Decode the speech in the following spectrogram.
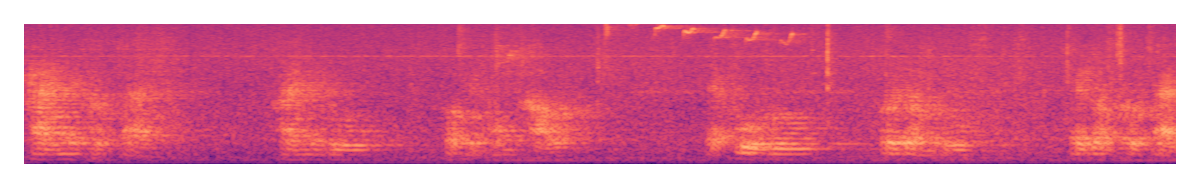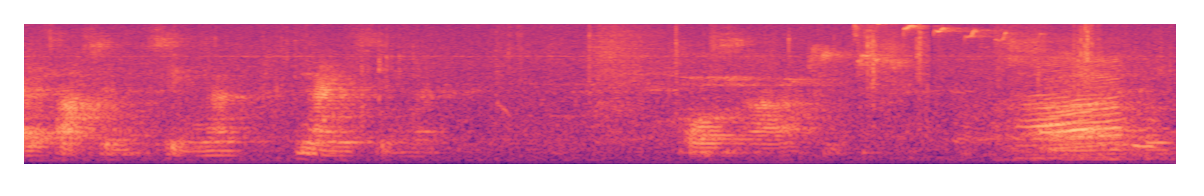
ใครไม่เข้าใจ ใครไม่รู้ก็เป็นของเขา แต่ผู้รู้ก็ยอมรู้และยอมเข้าใจและทราบซึ้งสิ่งนั้นในสิ่งนั้นขอสาธุ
